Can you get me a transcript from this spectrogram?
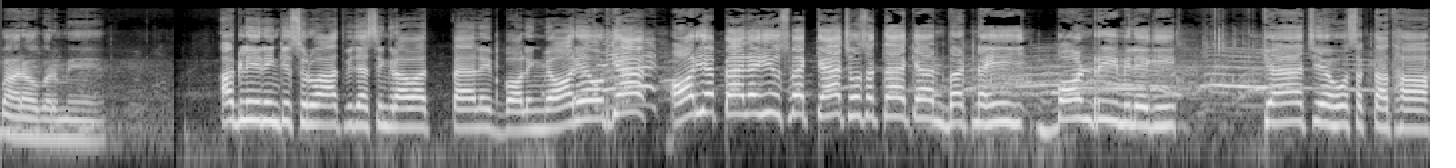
12 ओवर में। अगली इनिंग की शुरुआत विजय सिंह रावत पहले बॉलिंग में, और ये उठ गया, और ये पहले ही उसमें कैच हो सकता है क्या बट नहीं, बाउंड्री मिलेगी। कैच ये हो सकता था।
